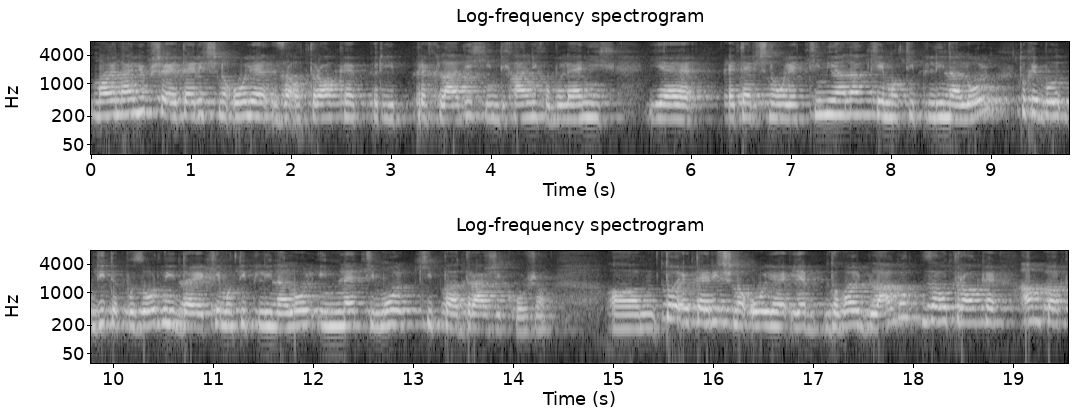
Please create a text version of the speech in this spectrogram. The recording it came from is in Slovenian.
Moje najljubše eterično olje za otroke pri prehladih in dihalnih obolenjih je eterično olje timijana, kemotip linalol. Tukaj bodite pozorni, da je kemotip linalol in ne timol, ki pa draži kožo. Um, to eterično olje je dovolj blago za otroke, ampak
